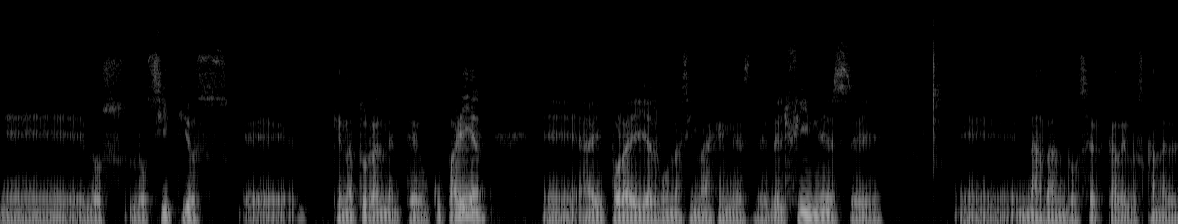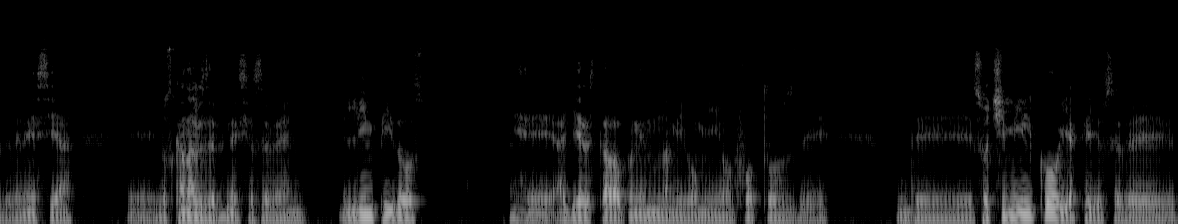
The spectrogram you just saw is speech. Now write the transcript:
eh, los, sitios eh, que naturalmente ocuparían. Eh, hay por ahí algunas imágenes de delfines eh, eh, nadando cerca de los canales de Venecia. los canales de Venecia se ven límpidos. ayer estaba poniendo un amigo mío fotos de, de Xochimilco y aquello se ve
